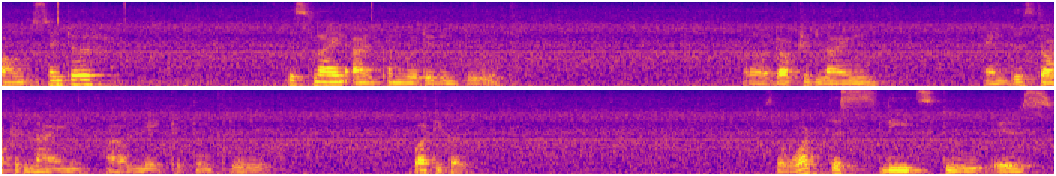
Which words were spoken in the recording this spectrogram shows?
On the center this line I'll convert it into a dotted line and this dotted line I'll make it into vertical. So what this leads to is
